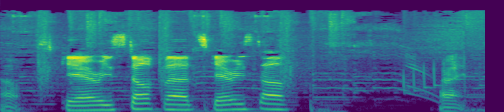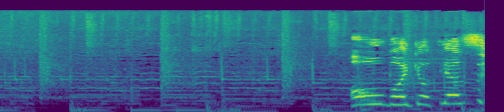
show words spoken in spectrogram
Oh, scary stuff, man. Scary stuff. Alright. Oh my god, yes!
